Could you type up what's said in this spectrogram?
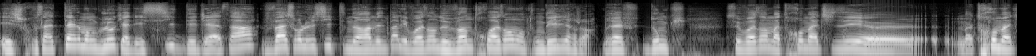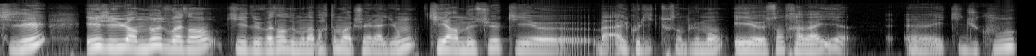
Et je trouve ça tellement glauque, il y a des sites dédiés à ça. Va sur le site, ne ramène pas les voisins de 23 ans dans ton délire, genre. Bref, donc, ce voisin m'a traumatisé, euh, m'a traumatisé. Et j'ai eu un autre voisin, qui est le voisin de mon appartement actuel à Lyon, qui est un monsieur qui est euh, bah, alcoolique tout simplement, et euh, sans travail, et qui du coup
